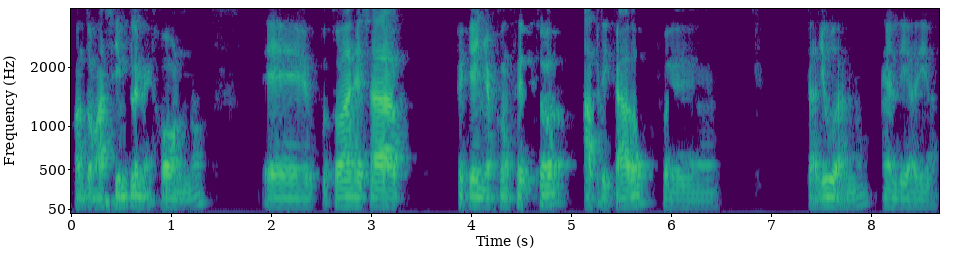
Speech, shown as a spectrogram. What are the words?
cuanto más simple mejor, ¿no? Eh, pues todas esos pequeños conceptos aplicados, pues te ayudan, ¿no? En el día a día.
